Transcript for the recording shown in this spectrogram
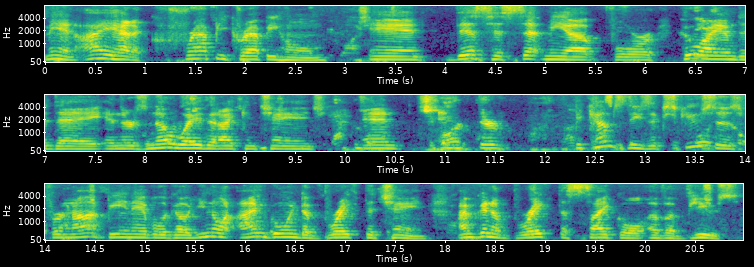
man, I had a crappy, crappy home and this has set me up for who I am today, and there's no way that I can change. And, and they're becomes these excuses for not being able to go, you know what, I'm going to break the chain. I'm going to break the cycle of abuse,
